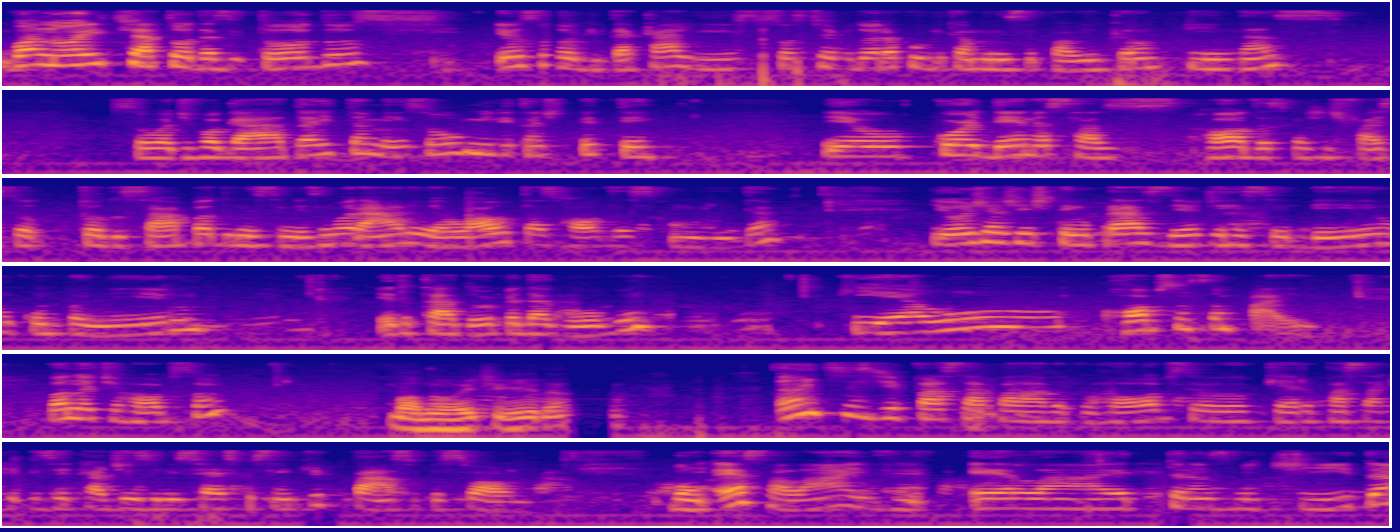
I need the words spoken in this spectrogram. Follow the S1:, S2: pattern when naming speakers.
S1: Boa noite a todas e todos. Eu sou Guida Calice, sou servidora pública municipal em Campinas, sou advogada e também sou militante do PT. Eu coordeno essas rodas que a gente faz todo sábado, nesse mesmo horário, é o Altas Rodas com Guida. E hoje a gente tem o prazer de receber um companheiro, educador, pedagogo, que é o Robson Sampaio. Boa noite, Robson.
S2: Boa noite, Guida.
S1: Antes de passar a palavra para o Robson, eu quero passar aqueles recadinhos iniciais que eu sempre passo, pessoal. Bom, essa live, ela é transmitida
